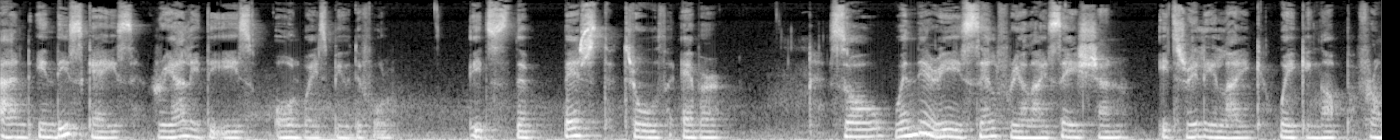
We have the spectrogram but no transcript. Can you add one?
And in this case, reality is always beautiful. It's the best truth ever. So, when there is self realization, it's really like waking up from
